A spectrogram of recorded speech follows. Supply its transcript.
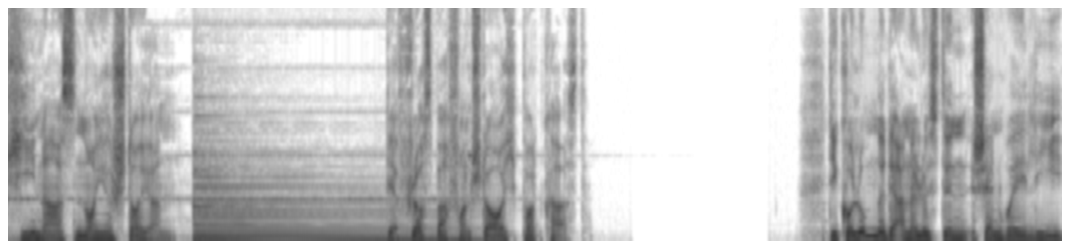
Chinas neue Steuern. Der Flossbach von Storch Podcast. Die Kolumne der Analystin Shenwei Li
